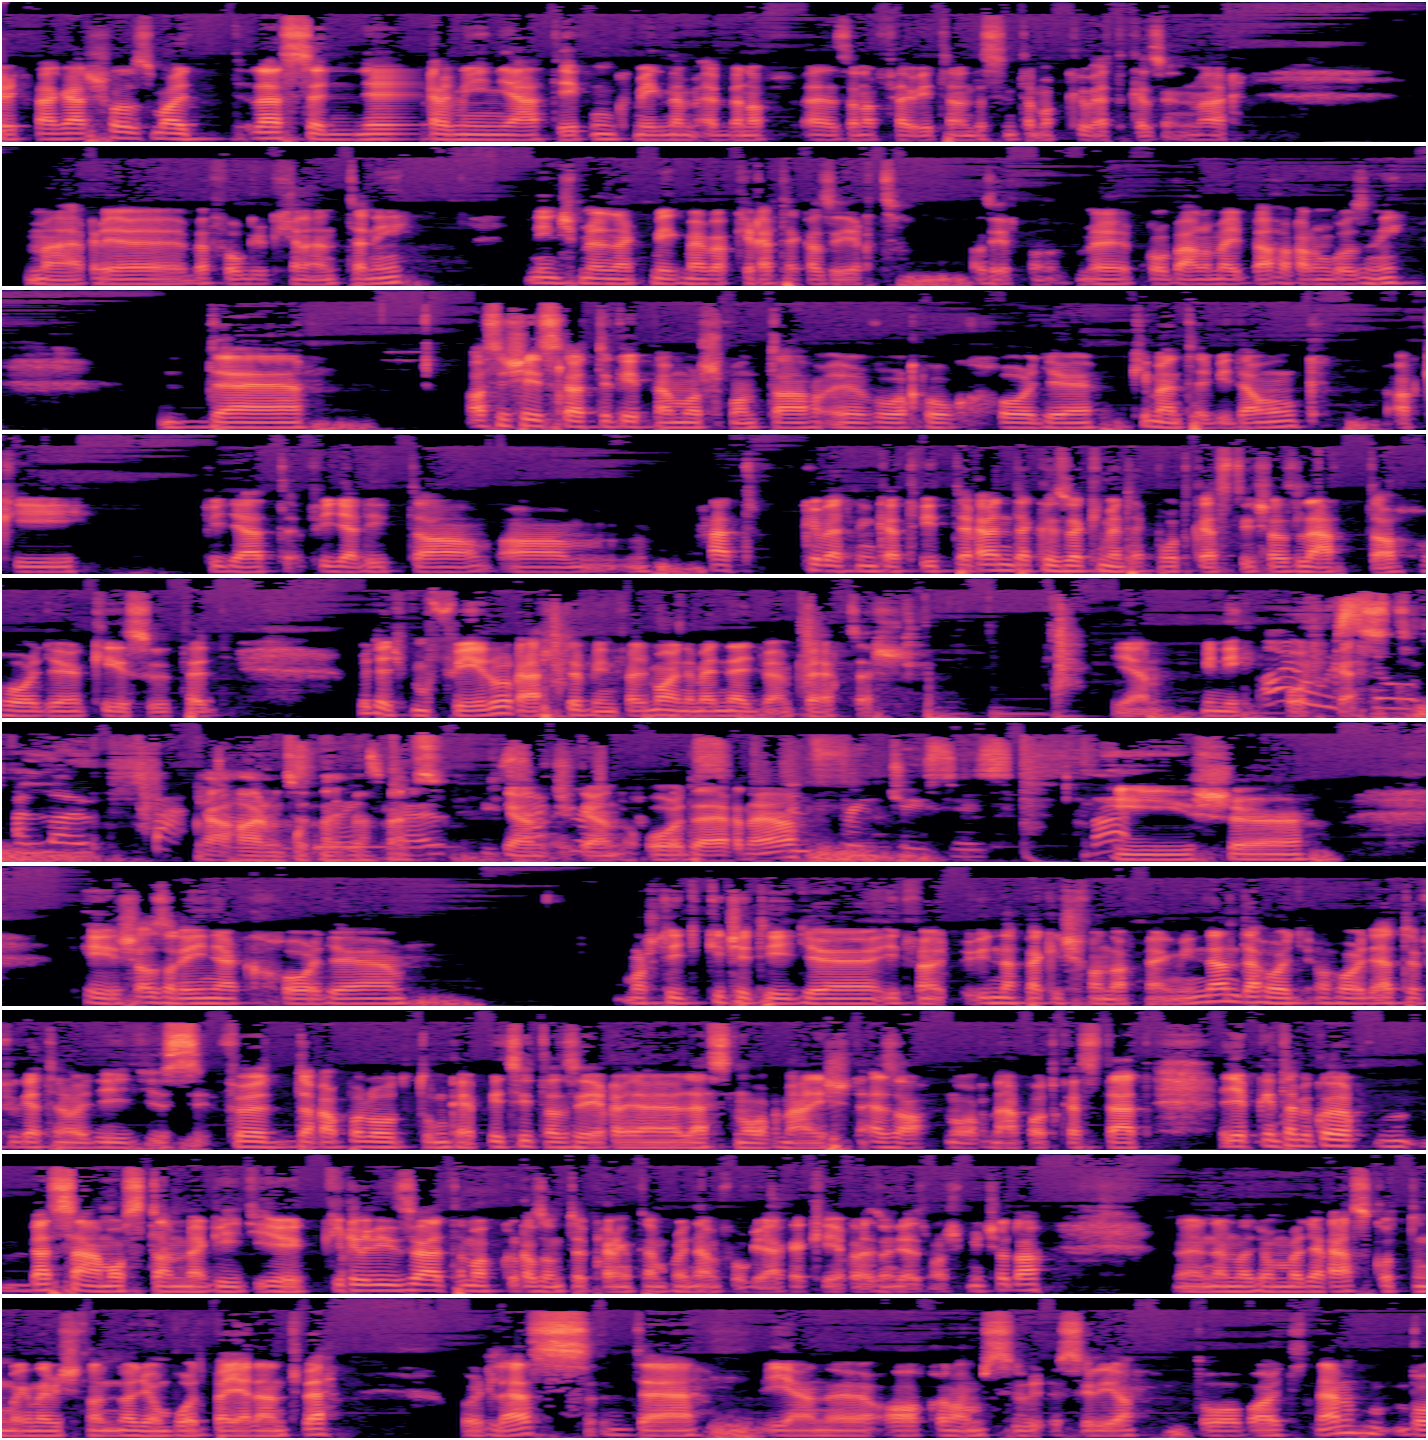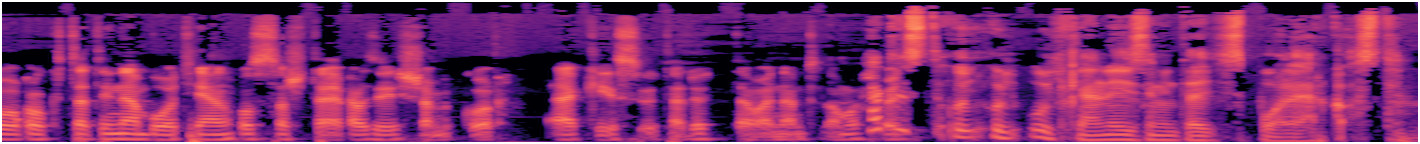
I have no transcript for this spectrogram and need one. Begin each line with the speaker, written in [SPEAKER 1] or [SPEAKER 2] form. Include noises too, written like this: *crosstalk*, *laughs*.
[SPEAKER 1] kerékvágáshoz, majd lesz egy reményjátékunk, még nem ebben a, ezen a felvételen, de szerintem a következőn már, már be fogjuk jelenteni. Nincs mennek még meg a keretek azért, azért próbálom egy beharangozni, de azt is észrevettük, éppen most mondta Warhawk, hogy kiment egy videónk, aki figyelt, figyel itt a, a hát követ minket Twitteren, de közben kiment egy podcast is, az látta, hogy készült egy, hogy egy fél órás, több mint vagy majdnem egy 40 perces ilyen mini podcast.
[SPEAKER 2] Ja, 35-40 perc.
[SPEAKER 1] Igen, igen, Oldernál. És, és az a lényeg, hogy most így kicsit így itt van, ünnepek is vannak meg minden, de hogy, hogy ettől függetlenül, hogy így földarapolódtunk egy picit, azért lesz normális, ez a normál podcast. Tehát egyébként amikor beszámoztam meg így kirilizáltam, akkor azon töprengtem, hogy nem fogják-e kérdezni, hogy ez most micsoda. Nem nagyon magyarázkodtunk, meg nem is nagyon volt bejelentve hogy lesz, de ilyen alkalom szüli a dolgot. Nem borok, tehát nem volt ilyen hosszas tervezés, amikor elkészült előtte, vagy nem tudom most.
[SPEAKER 2] Hát hogy... ezt úgy, úgy, úgy kell nézni, mint egy spoilerkast.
